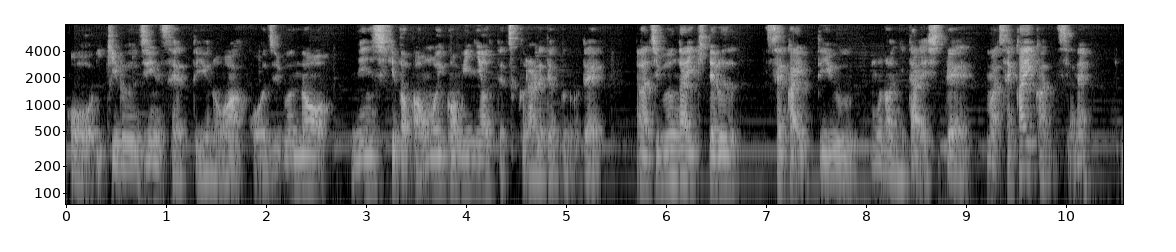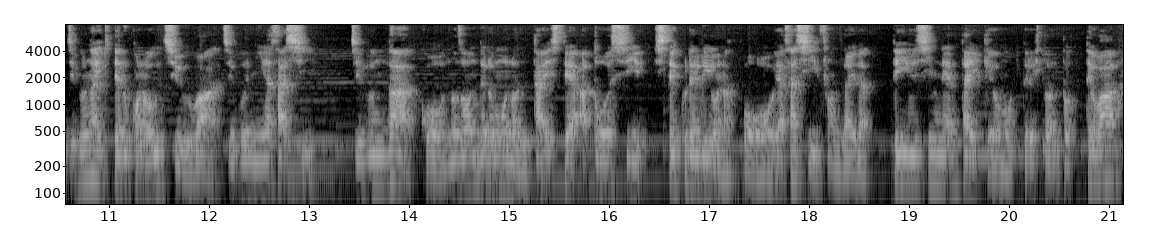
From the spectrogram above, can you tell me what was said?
こう生きる人生っていうのはこう自分の認識とか思い込みによって作られていくので、だから自分が生きてる世界っていうものに対して、まあ世界観ですよね。自分が生きてるこの宇宙は自分に優しい。自分がこう望んでるものに対して後押ししてくれるようなこう優しい存在だっていう信念体系を持ってる人にとっては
